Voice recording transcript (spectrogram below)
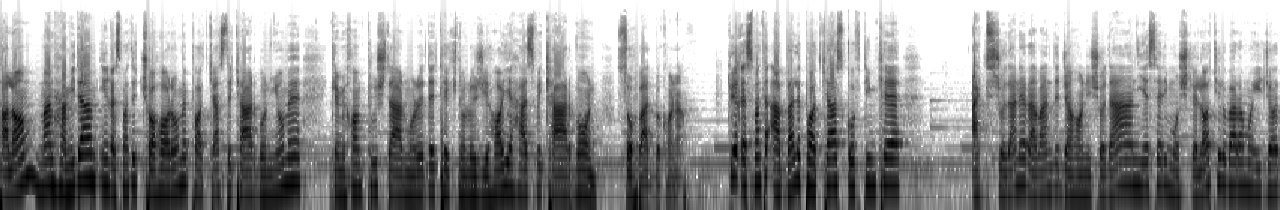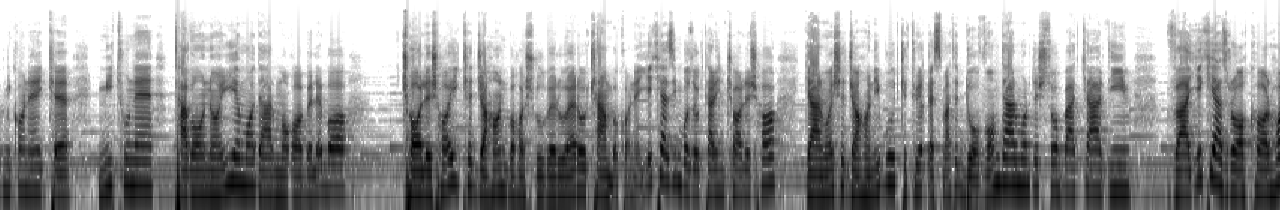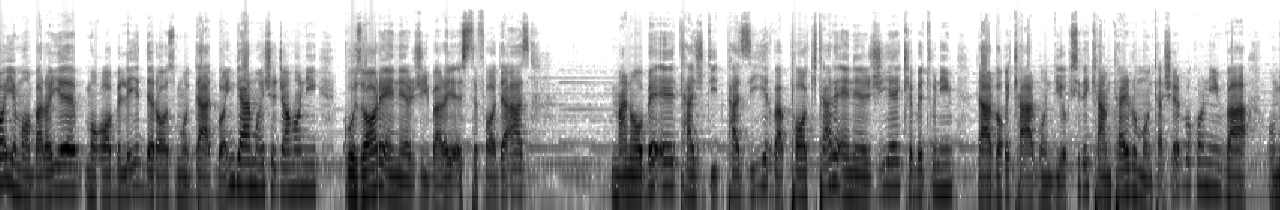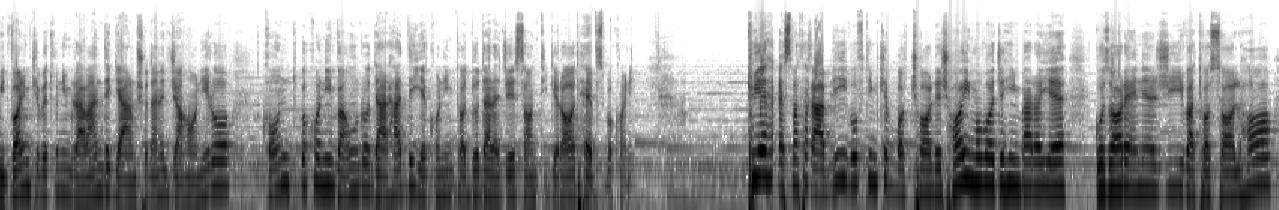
سلام من حمیدم. این قسمت چهارم پادکست کربونیومه که می‌خوام توش در مورد تکنولوژی های حذف کربن صحبت بکنم. توی قسمت اول پادکست گفتیم که عکس شدن روند جهانی شدن یه سری مشکلاتی رو برای ما ایجاد می‌کنه که می‌تونه توانایی ما در مقابله با چالش هایی که جهان باهاش روبروه رو کم بکنه. یکی از این بزرگترین چالش ها گرمایش جهانی بود که توی قسمت دوم در موردش صحبت کردیم و یکی از راهکارهای ما برای مقابله دراز مدت با این گرمایش جهانی گذار انرژی برای استفاده از منابع تجدید پذیر و پاکتر انرژی که بتونیم در واقع کربن دی اکسید کمتری رو منتشر بکنیم و امیدواریم که بتونیم روند گرم شدن جهانی رو کند بکنیم و اون رو در حد یک تا دو درجه سانتیگراد حفظ بکنیم. توی قسمت قبلی گفتیم که با چالش هایی مواجهیم برای گذار انرژی و تا سالها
